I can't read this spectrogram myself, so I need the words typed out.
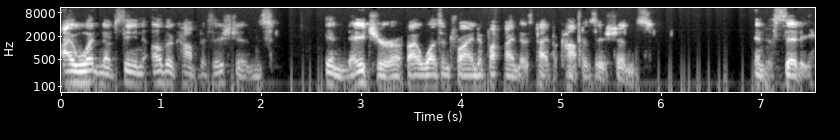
I wouldn't have seen other compositions in nature if I wasn't trying to find those type of compositions in the city.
